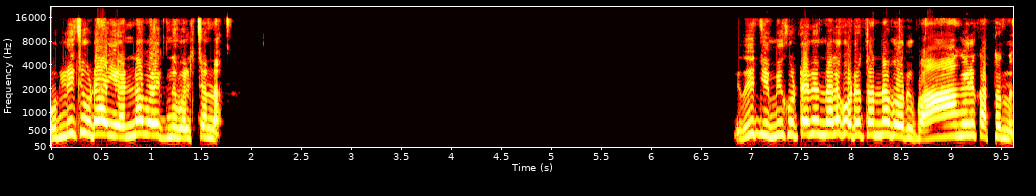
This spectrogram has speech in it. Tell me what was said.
ഉരുളി ചൂടായി എണ്ണ പോയിരുന്നു വെളിച്ചെണ്ണ. ഇത് ജിമ്മിക്കുട്ടൻ ഇന്നലെ കൊണ്ടു തന്ന പോരു പാങ്ങിന് കത്തുന്നു.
